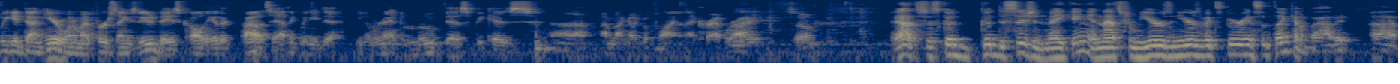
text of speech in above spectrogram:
we get done here. One of my first things to do today is call the other pilots. Say, I think we need to, you know, we're going to have to move this because uh, I'm not going to go flying in that crap. Right. So, Yeah, it's just good good decision making, and that's from years and years of experience and thinking about it. Uh,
